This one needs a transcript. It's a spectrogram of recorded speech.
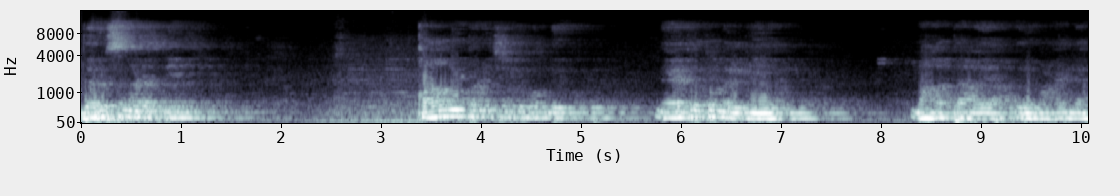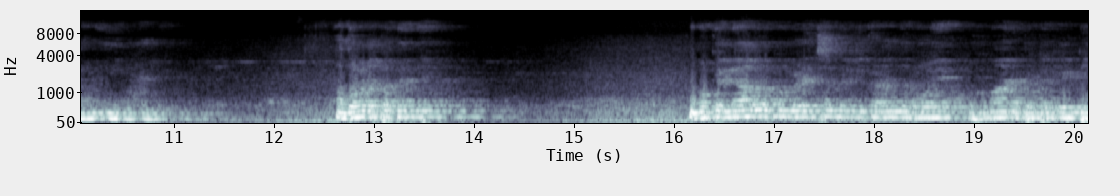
ദർസ് നടത്തി കാവിപ്പണി ചെയ്തുകൊണ്ട് നേതൃത്വം നൽകിയ മഹത്തായ ഒരു മഹലാണ് ഈ മഹൽ. അതോടൊപ്പം തന്നെ നമുക്കെല്ലാവർക്കും വെളിച്ചം നൽകി കടന്നുപോയ ബഹുമാനപ്പെട്ട കെ ടി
